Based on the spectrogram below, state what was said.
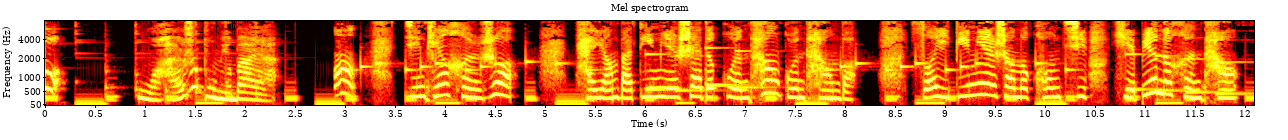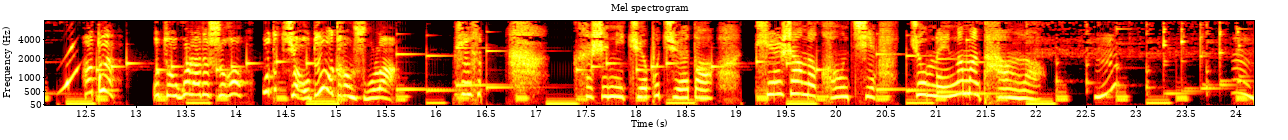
热，我还是不明白哎。嗯，今天很热，太阳把地面晒得滚烫滚烫的。所以地面上的空气也变得很烫啊！对我走过来的时候，我的脚都要烫熟了。可是你觉不觉得天上的空气就没那么烫了？嗯嗯，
